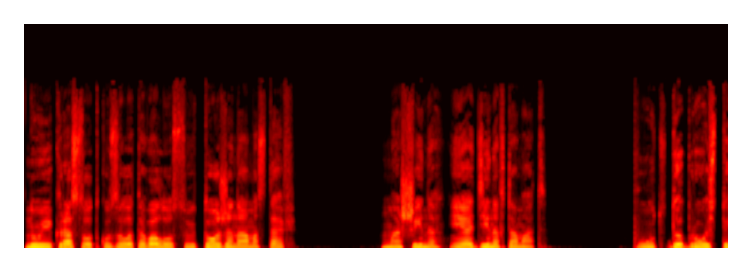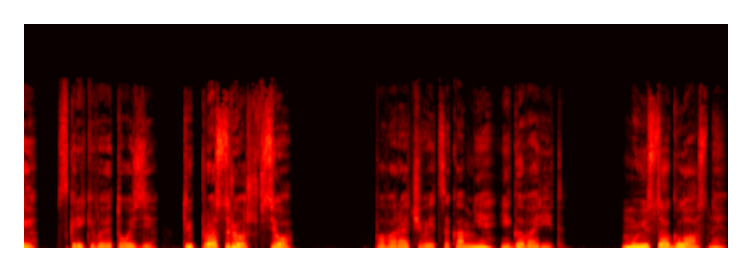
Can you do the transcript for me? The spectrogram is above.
Ну и красотку золотоволосую тоже нам оставь». «Машина и один автомат». «Пут, да брось ты!» — вскрикивает Оззи. «Ты просрёшь всё!» Поворачивается ко мне и говорит. «Мы согласны».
